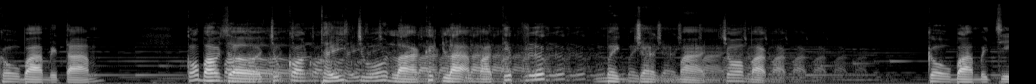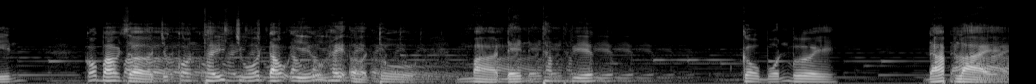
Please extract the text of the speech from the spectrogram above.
Câu 38 Có bao giờ chúng con thấy Chúa là khách lạ mà tiếp rước, mình trần mà cho mặc? Câu 39 có bao giờ chúng con thấy Chúa đau yếu hay ở tù mà đến thăm viếng? Câu 40 Đáp lại,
